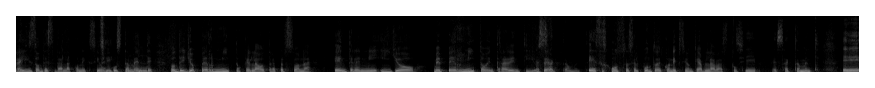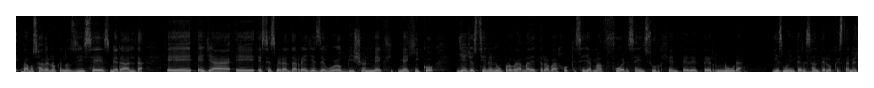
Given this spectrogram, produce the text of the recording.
ahí es donde se da la conexión, justamente, donde yo permito que la otra persona entre en mí y yo me permito entrar en ti. exactamente. ese justo es el punto de conexión que hablabas tú. Sí, exactamente. Eh, vamos a ver lo que nos dice Esmeralda. Eh, ella eh, es Esmeralda Reyes de World Vision México y ellos tienen un programa de trabajo que se llama Fuerza Insurgente de Ternura. Y es muy interesante lo que están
